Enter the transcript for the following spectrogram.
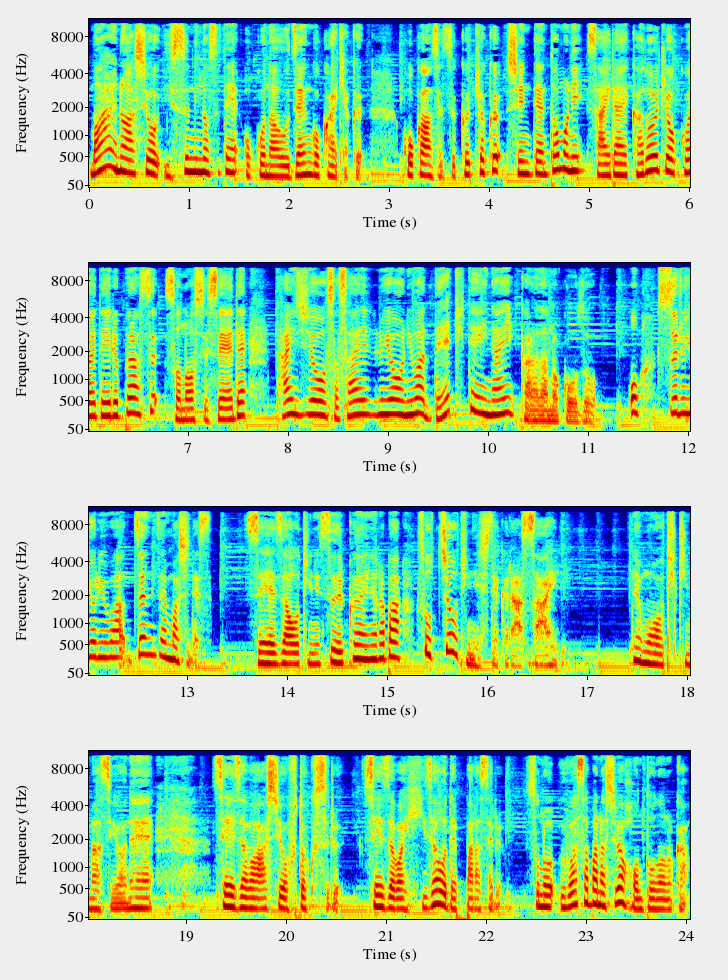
前の足を椅子に乗せて行う前後開脚、股関節屈曲、進展ともに最大可動域を超えているプラス、その姿勢で体重を支えるようにはできていない体の構造をするよりは全然マシです。正座を気にするくらいならば、そっちを気にしてください。でも聞きますよね。正座は足を太くする。正座は膝を出っ張らせる。その噂話は本当なのか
